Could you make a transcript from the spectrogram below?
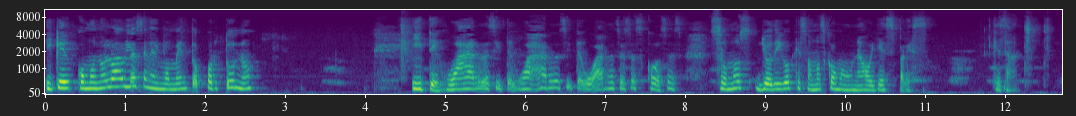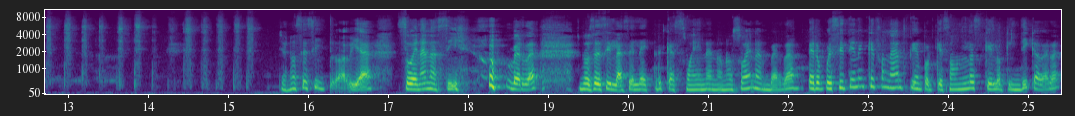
Y que como no lo hablas en el momento oportuno, y te guardas y te guardas y te guardas esas cosas. Somos, yo digo que somos como una olla express, que son... Yo no sé si todavía suenan así, ¿verdad? No sé si las eléctricas suenan o no suenan, ¿verdad? Pero pues sí tienen que sonar porque son las que lo que indica, ¿verdad?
